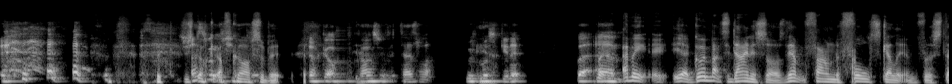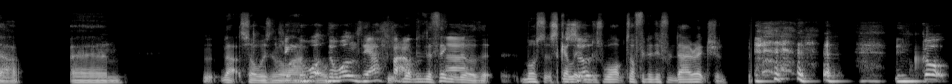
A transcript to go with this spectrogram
Just knock it off course should a bit. Knock it off course with a Tesla. With Yeah. Musk in it. But, But um, I mean, uh, yeah, going back to dinosaurs, they haven't found a full skeleton for a start. Um, that's always an I think the, alarm the ones they have found. What did they think are- though? Uh, that most of the skeleton So- just walked off in a different direction. they've got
